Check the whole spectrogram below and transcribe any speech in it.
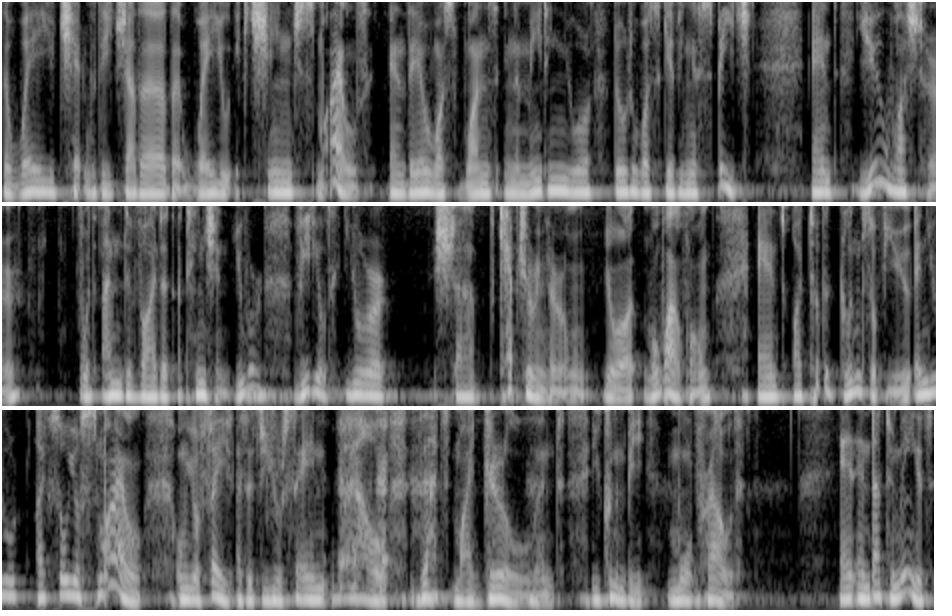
The way you chat with each other, the way you exchange smiles. And there was once in a meeting, your daughter was giving a speech, and you watched her with undivided attention. You were videoed, you were uh, capturing her on your mobile phone, and I took a glimpse of you, and you, I saw your smile on your face as if you were saying, "Well, that's my girl," and you couldn't be more proud. And and that to me, it's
